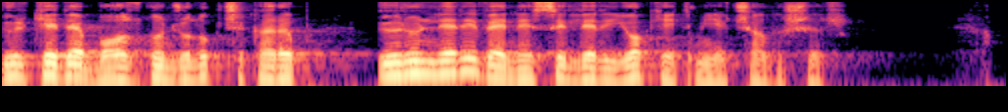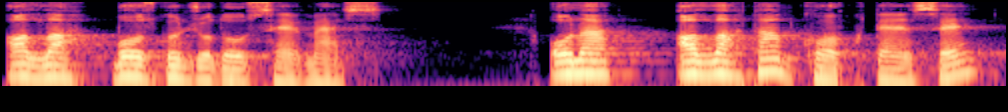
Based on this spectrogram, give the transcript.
ülkede bozgunculuk çıkarıp, ürünleri ve nesilleri yok etmeye çalışır. Allah bozgunculuğu sevmez. Ona Allah'tan kork dense,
